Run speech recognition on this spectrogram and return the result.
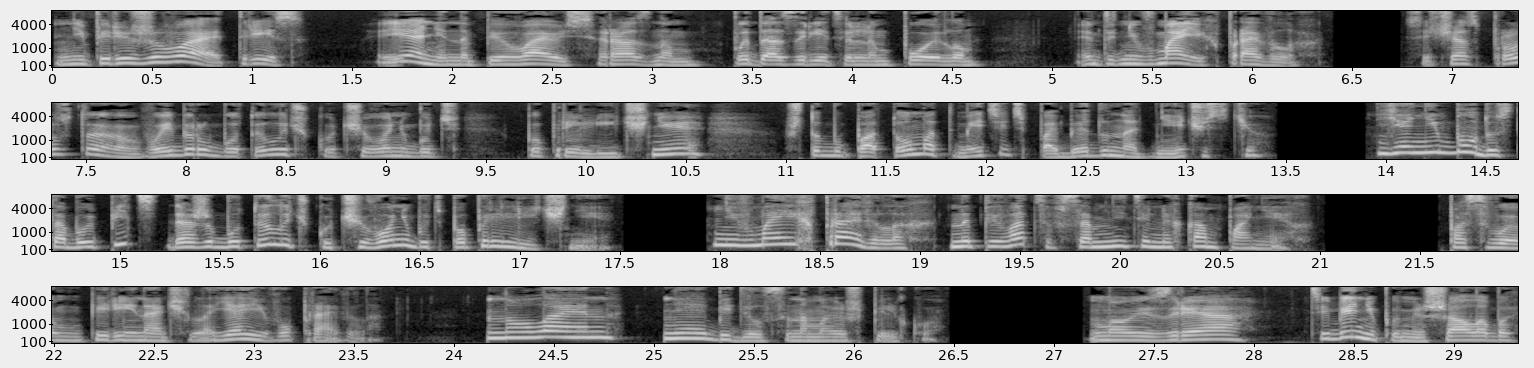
«Не переживай, Трис. Я не напиваюсь разным подозрительным пойлом. Это не в моих правилах. Сейчас просто выберу бутылочку чего-нибудь поприличнее, чтобы потом отметить победу над нечистью. Я не буду с тобой пить даже бутылочку чего-нибудь поприличнее. Не в моих правилах напиваться в сомнительных компаниях. По-своему переиначила я его правила. Но Лайон не обиделся на мою шпильку. «Ну и зря. Тебе не помешало бы.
